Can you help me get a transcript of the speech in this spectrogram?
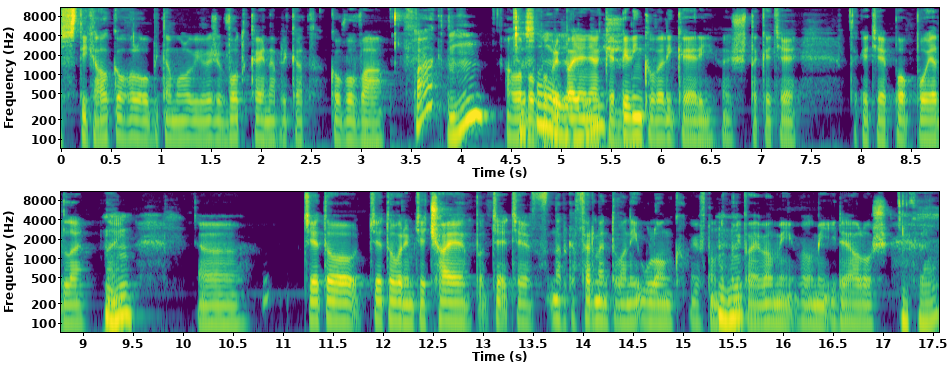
z tých alkoholov by tam mohlo byť, že vodka je napríklad kovová. Fakt? Mm-hmm. Alebo po prípade nejaké bylinkové likéry, také tie, také tie po, pojedle. Mm-hmm. Uh, tieto, tieto hovorím, tie čaje, tie, tie napríklad fermentovaný úlong je v tomto mm-hmm. prípade veľmi, veľmi ideálož. Okay.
